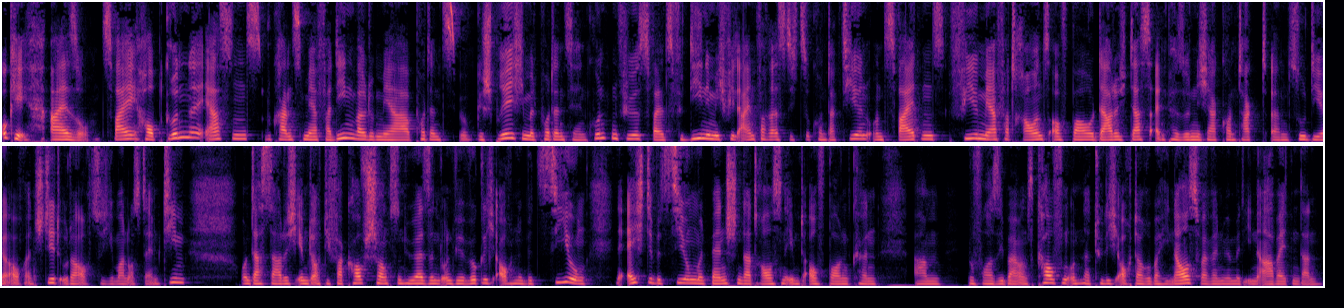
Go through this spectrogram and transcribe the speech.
Okay, also zwei Hauptgründe. Erstens, du kannst mehr verdienen, weil du mehr Potenz Gespräche mit potenziellen Kunden führst, weil es für die nämlich viel einfacher ist, dich zu kontaktieren. Und zweitens, viel mehr Vertrauensaufbau, dadurch, dass ein persönlicher Kontakt ähm, zu dir auch entsteht oder auch zu jemandem aus deinem Team und dass dadurch eben auch die Verkaufschancen höher sind und wir wirklich auch eine Beziehung, eine echte Beziehung mit Menschen da draußen eben aufbauen können, ähm, bevor sie bei uns kaufen und natürlich auch darüber hinaus, weil wenn wir mit ihnen arbeiten, dann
